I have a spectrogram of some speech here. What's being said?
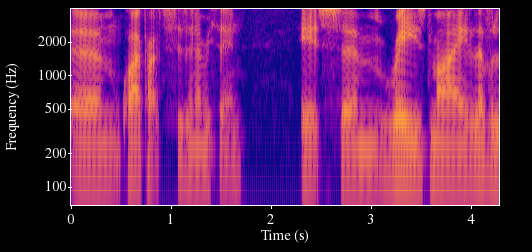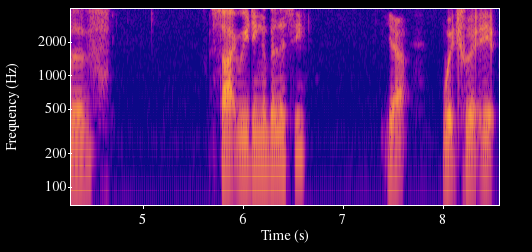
um, choir practices and everything it's um, raised my level of sight reading ability. Yeah. which were, it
